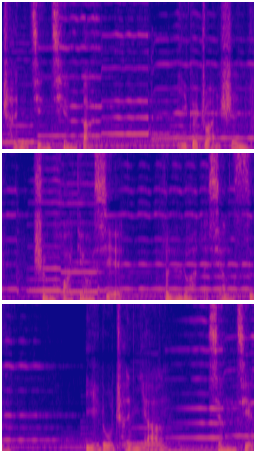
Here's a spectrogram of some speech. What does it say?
尘间牵绊。一个转身，盛华凋谢，纷乱了相思。一路尘扬，相见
